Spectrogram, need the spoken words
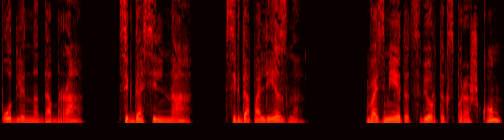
подлинно добра, всегда сильна, всегда полезна, возьми этот сверток с порошком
